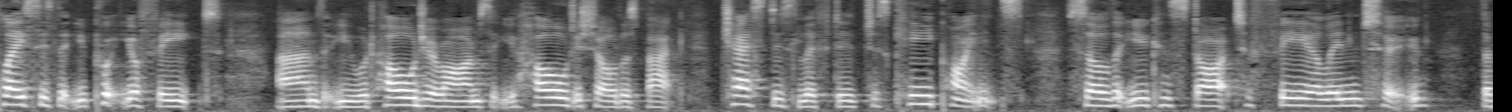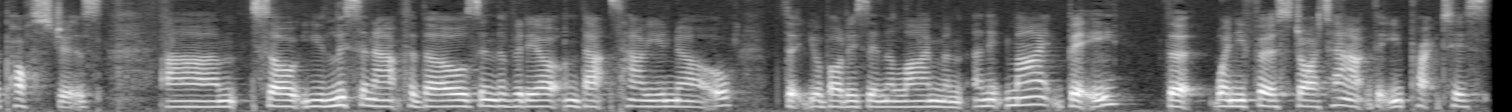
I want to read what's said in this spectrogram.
places that you put your feet, um, that you would hold your arms, that you hold your shoulders back, chest is lifted, just key points so that you can start to feel into the postures. Um, so you listen out for those in the video, and that's how you know that your body's in alignment. And it might be that when you first start out, that you practice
